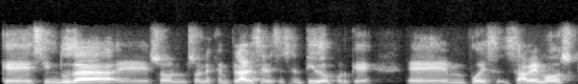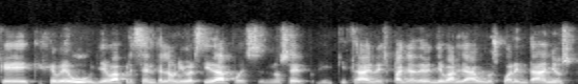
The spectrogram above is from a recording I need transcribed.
que sin duda eh, son, son, ejemplares en ese sentido, porque em, pues sabemos que, GBU lleva presente en la universidad, pues no sé, quizá en España deben llevar ya unos 40 años,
